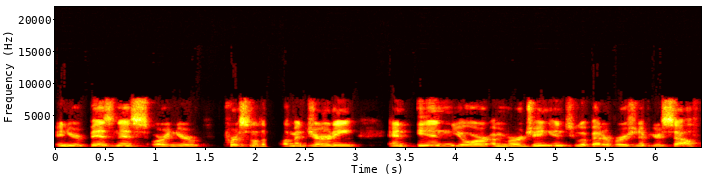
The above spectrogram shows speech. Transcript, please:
in your business or in your personal development journey. And in your emerging into a better version of yourself,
